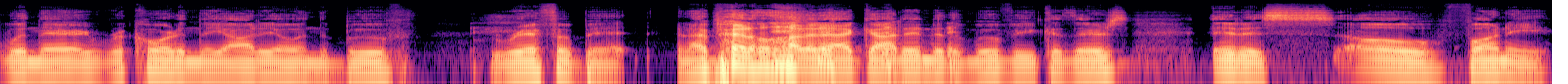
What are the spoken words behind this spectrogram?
when they're recording the audio in the booth riff a bit and I bet a lot of that got into the movie because there's it is so funny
